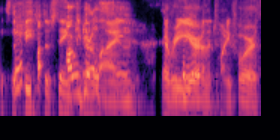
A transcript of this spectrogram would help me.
It's the It- Feast of Saint Karoline every year on the 24th.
